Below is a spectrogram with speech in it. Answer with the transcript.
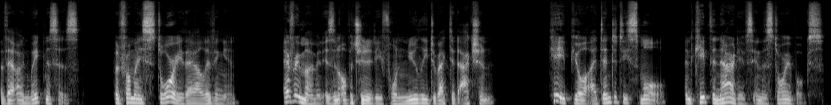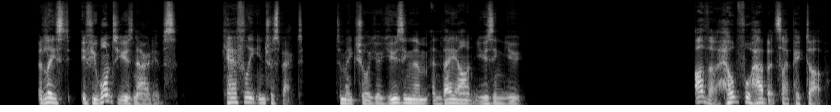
of their own weaknesses, but from a story they are living in. Every moment is an opportunity for newly directed action. Keep your identity small and keep the narratives in the storybooks. At least, if you want to use narratives, carefully introspect to make sure you're using them and they aren't using you. Other helpful habits I picked up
